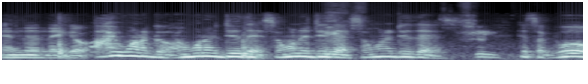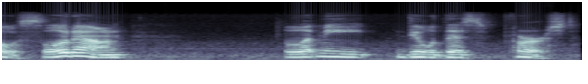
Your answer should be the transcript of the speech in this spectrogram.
and then they go, I want to go, I want to do this, I want to do this, I want to do this. It's like whoa, slow down. Let me deal with this first.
